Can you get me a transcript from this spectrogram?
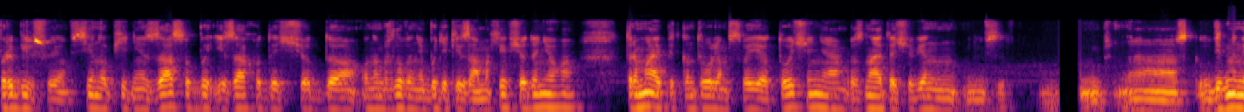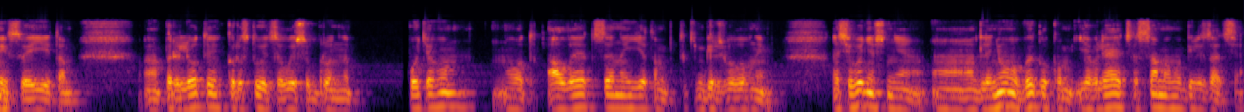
перебільшує всі необхідні засоби і заходи щодо унеможливлення будь-яких замахів щодо нього, тримає під контролем своє оточення. Ви знаєте, що він е, відмінив свої там е, перельоти, користується лише бронепотягом, от, але це не є там таким більш головним. На сьогоднішнє е, для нього викликом є саме мобілізація.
